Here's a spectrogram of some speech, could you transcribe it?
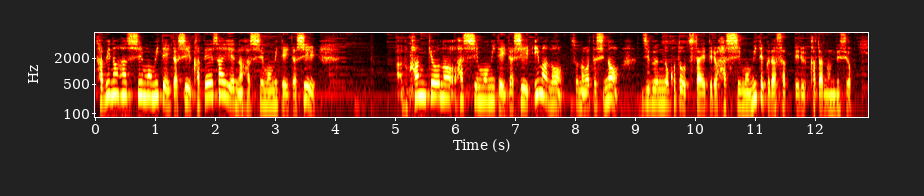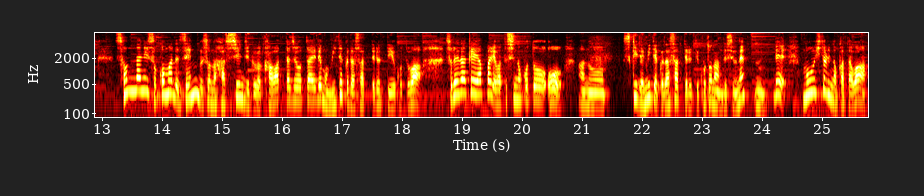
旅の発信も見ていたし家庭菜園の発信も見ていたしあの環境の発信も見ていたし今のその私の自分のことを伝えてる発信も見てくださってる方なんですよ。そんなにそこまで全部その発信軸が変わった状態でも見てくださってるっていうことはそれだけやっぱり私のことをあの好きで見てくださってるっていうことなんですよね。うん、でもう一人の方は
